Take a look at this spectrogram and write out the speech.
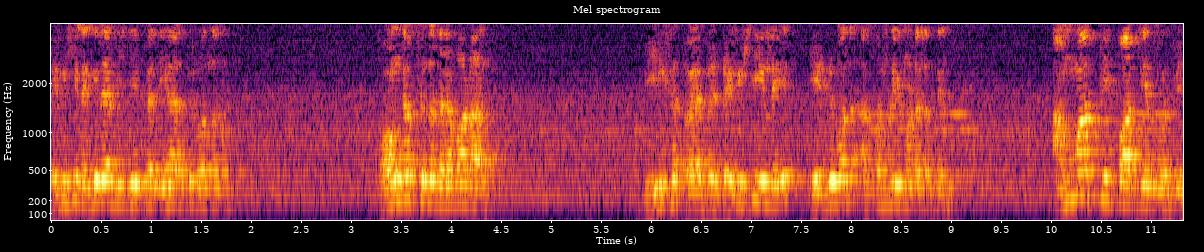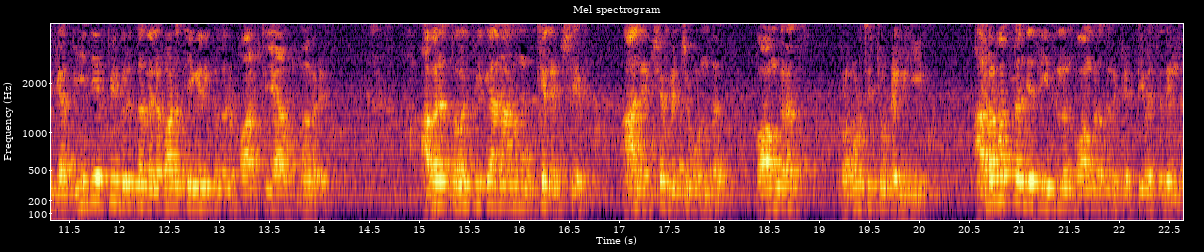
ഡൽഹിയിൽ എങ്ങനെയാണ് ബി ജെ പി അധികാരത്തിൽ വന്നത്? കോൺഗ്രസിന്റെ നിലപാടാണ്. ബീഹ ഏ, ഡൽഹിയിലെ എഴുപത് അസംബ്ലി മണ്ഡലത്തിൽ ആം ആദ്മി പാർട്ടിയെ തോൽപ്പിക്കുക ബി ജെ പി വിരുദ്ധ നിലപാട് സ്വീകരിക്കുന്ന ഒരു പാർട്ടിയാവുന്നവർ അവരെ തോൽപ്പിക്കാനാണ് മുഖ്യ ലക്ഷ്യം. ആ ലക്ഷ്യം വെച്ചുകൊണ്ട് കോൺഗ്രസ് പ്രവർത്തിച്ചു ഡൽഹിയിൽ. അറുപത്തഞ്ച് സീറ്റിലും കോൺഗ്രസിന് കെട്ടിവെച്ചതില്ല.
